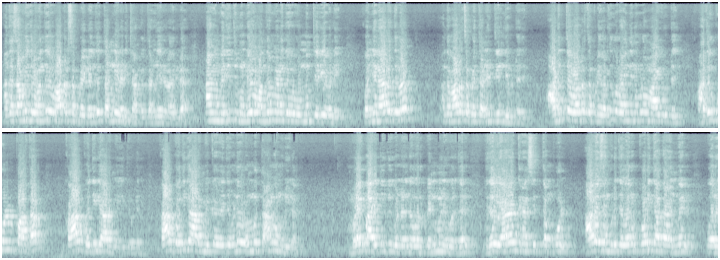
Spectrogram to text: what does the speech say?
அந்த சமயத்தில் வந்து வாட்டர் சப்ளைலேருந்து தண்ணீர் அடித்தாங்க தண்ணீர் லாரியில் நாங்கள் மிதித்து கொண்டே வந்தோம். எனக்கு ஒன்றும் தெரியவில்லை. கொஞ்ச நேரத்தில் அந்த வாட்டர் சப்ளை தண்ணீர் தீர்ந்து விட்டது. அடுத்த வாட்டர் சப்ளை வரதுக்கு ஒரு ஐந்து நிமிடம் ஆகிவிட்டது. அதுக்குள் பார்த்தால் கால் கொதிக்க ஆரம்பித்து விட்டது. கால் கொதிக்க ஆரம்பிக்க வைத்த விட ரொம்ப தாங்க முடியல. முளைப்பாரி தூக்கி கொண்டிருந்த ஒரு பெண்மணி ஒருத்தர் ஏதோ ஏகாக்கிர சித்தம் போல் ஆவேசம் பிடித்தவர் கோடி தாத்தாவின் மேல் ஒரு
